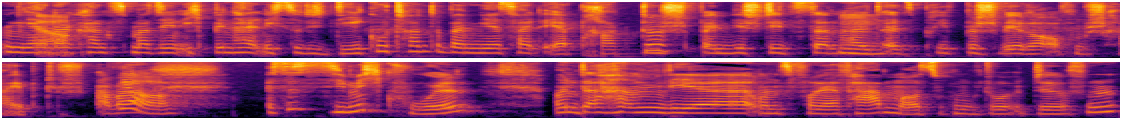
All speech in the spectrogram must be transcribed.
Ja, ja. da kannst du mal sehen. Ich bin halt nicht so die Dekotante. Bei mir ist halt eher praktisch. Mhm. Bei mir steht's dann mhm. halt als Briefbeschwerer auf dem Schreibtisch. Aber ja. Es ist ziemlich cool. Und da haben wir uns vorher Farben aussuchen dürfen.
